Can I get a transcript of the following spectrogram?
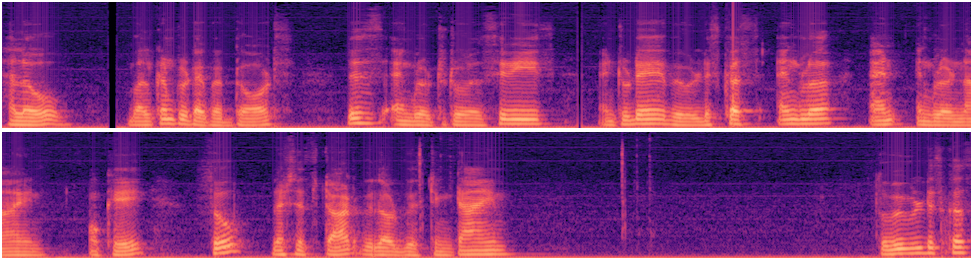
Hello, welcome to TechWebDots. This is Angular tutorial series and today we will discuss Angular and Angular 9. Okay, so let's start without wasting time. So we will discuss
